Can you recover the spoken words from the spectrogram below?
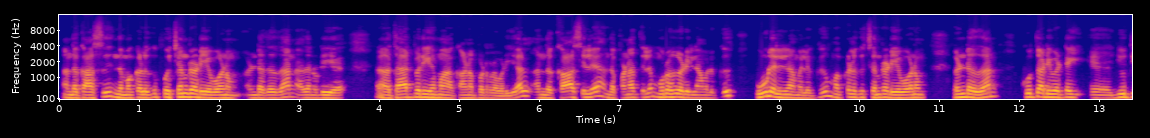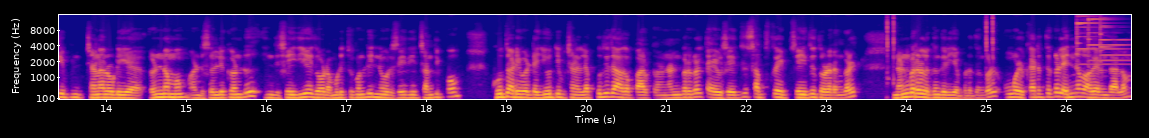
அந்த காசு இந்த மக்களுக்கு போய் சென்றடைய வேணும் என்றது தான் அதனுடைய தாற்பரியமாக காணப்படுறபடியால் அந்த காசில் அந்த பணத்தில் முறைகேடு இல்லாமலுக்கு ஊழல் இல்லாமலுக்கு மக்களுக்கு சென்றடைய வேணும் என்றதுதான் கூத்தாடிவட்டை யூடியூப் சேனலுடைய எண்ணமும் என்று சொல்லிக்கொண்டு இந்த செய்தியை இதோட முடித்துக்கொண்டு இன்னொரு செய்தியை சந்திப்போம். கூத்தாடிவட்டை யூடியூப் சேனலில் புதிதாக பார்க்கிற நண்பர்கள் தயவு செய்து சப்ஸ்கிரைப் செய்து தொடருங்கள். நண்பர்களுக்கும் தெரியப்படுத்துங்கள். உங்கள் கருத்துக்கள் என்னவாக இருந்தாலும்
